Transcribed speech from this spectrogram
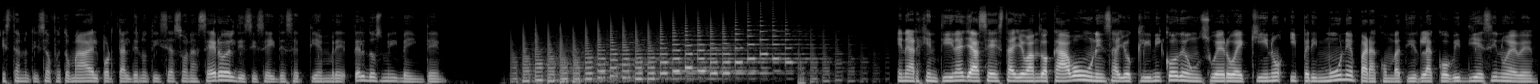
Esta noticia fue tomada del portal de noticias Zona Cero el 16 de septiembre del 2020. En Argentina ya se está llevando a cabo un ensayo clínico de un suero equino hiperinmune para combatir la COVID-19.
